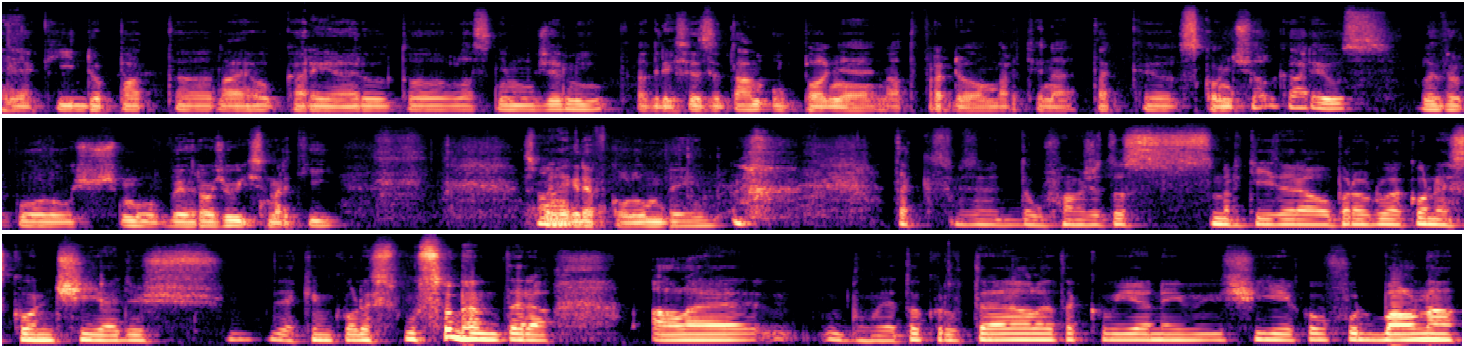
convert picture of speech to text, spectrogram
Jaký dopad na jeho kariéru to vlastně může mít? A když se zeptám úplně na tvrdo, Martine, tak skončil Karius v Liverpoolu, už mu vyhrožují smrtí. Jsme no. někde v Kolumbii. tak doufám, že to smrtí teda opravdu jako neskončí, ať už jakýmkoliv způsobem teda, ale je to kruté, ale takový je nejvyšší jako fotbal na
